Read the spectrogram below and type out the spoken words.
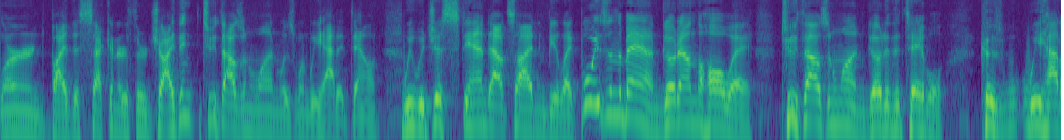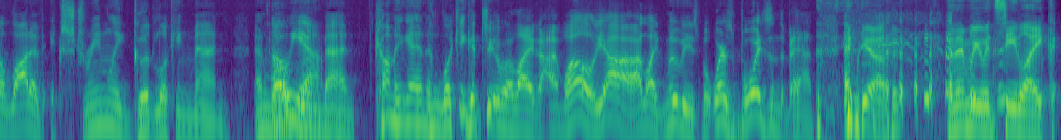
learned by the second or third show, I think 2001 was when we had it down. We would just stand outside and be like, Boys in the Band, go down the hallway. 2001, go to the table. Because we had a lot of extremely good looking men and well Oh, yeah. men coming in and looking at you and like, I- well, yeah, I like movies, but where's Boys in the Band? And yeah. and then we would see like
